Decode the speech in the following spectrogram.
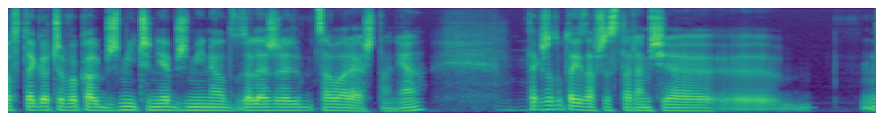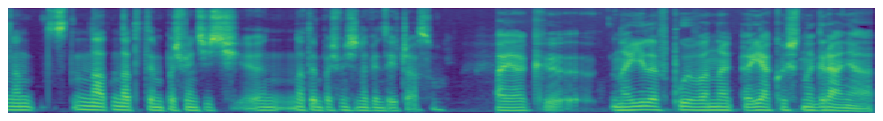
od tego, czy wokal brzmi, czy nie brzmi, no zależy cała reszta, nie? Także tutaj zawsze staram się y, nad, nad, nad tym poświęcić, y, na tym poświęcić na więcej czasu. A jak, e, na ile wpływa na jakość nagrania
